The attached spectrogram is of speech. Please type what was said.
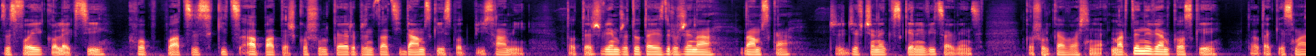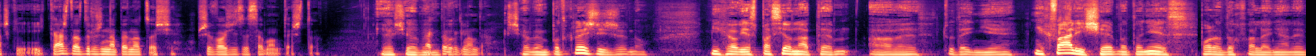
ze swojej kolekcji. Chłopacy z Kids Upa też koszulkę reprezentacji damskiej z podpisami. To też wiem, że tutaj jest drużyna damska, czy dziewczynek w Skierniewicach, więc koszulka właśnie Martyny Wiankowskiej. To takie smaczki i każda z drużyn na pewno coś przywozi ze sobą też to. Ja chciałbym, Tak to po- wygląda. chciałbym podkreślić, że no, Michał jest pasjonatem, ale tutaj nie, nie chwali się, bo to nie jest pora do chwalenia, ale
